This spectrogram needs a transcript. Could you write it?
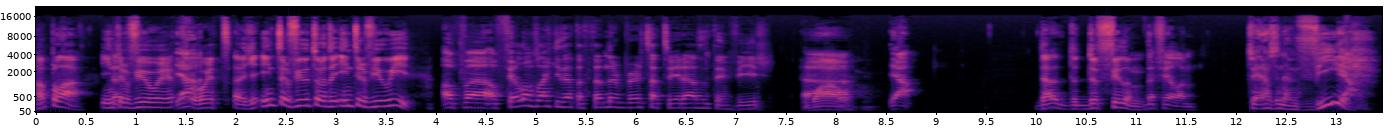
Hopla, interviewer Ja. wordt eh, geïnterviewd door de interviewee. op, eh, op filmvlak is dat de Thunderbirds uit 2004. Eh, Wauw. Ja, De, de, de film. de film. 2004?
